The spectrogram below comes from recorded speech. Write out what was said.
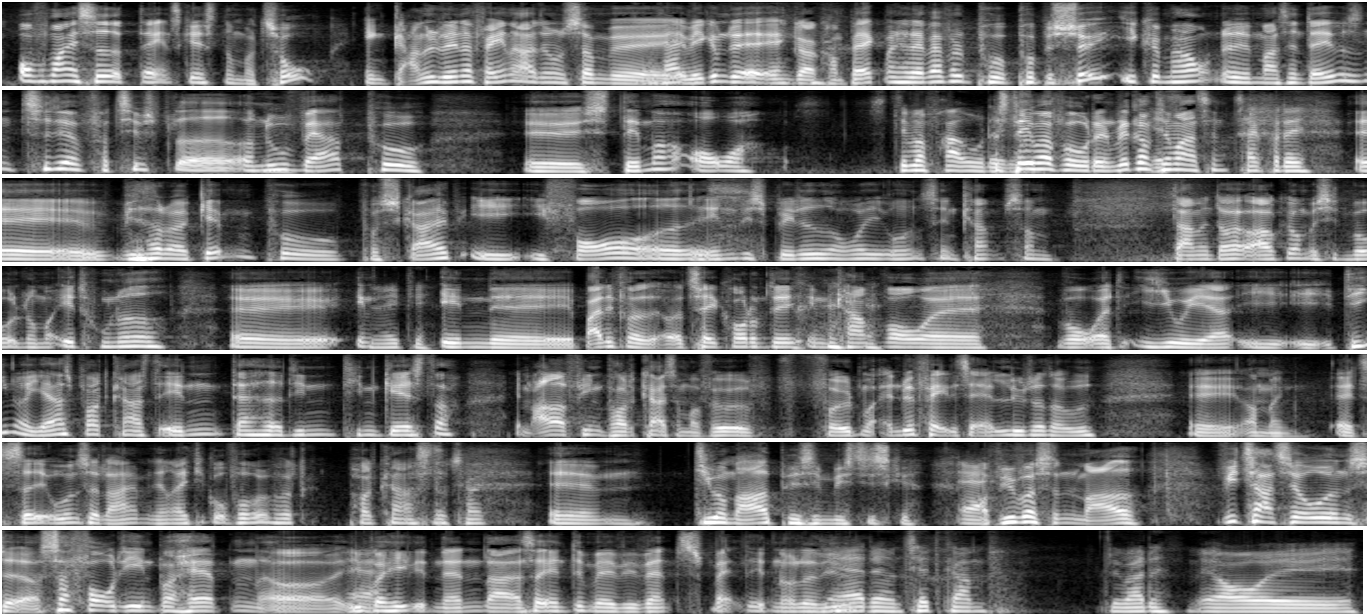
Og for mig sidder dagens gæst nummer to. En gammel ven af fanradioen, som, øh, jeg ved ikke om det, han gør comeback, men han er i hvert fald på, på besøg i København. Øh, Martin Davidsen, tidligere fra Tipsbladet, og nu vært på øh, Stemmer over Stemmer fra Odin. Stemmer fra Odin. Velkommen yes. til, Martin. Tak for det. Øh, vi havde dig igennem på, på Skype i, i foråret, yes. inden vi spillede over i Odense en kamp, som Darmen Døj afgjorde med sit mål nummer 100. Øh, en, en, øh, bare lige for at tale kort om det, en kamp, hvor, øh, hvor at I jo er, i, i din og jeres podcast inden, der havde dine, dine gæster, en meget fin podcast, som har for, for mig anbefale til alle lytter derude, øh, om man er til i Odense eller ej, men det er en rigtig god fodboldpodcast. Jo, tak. Øh, de var meget pessimistiske. Ja. Og vi var sådan meget, vi tager til Odense, og så får de en på hatten, og ja. I var helt i den anden lejr, og så endte det med, at vi vandt smalt 1-0 alligevel. Ja, det var en tæt kamp. Det var det. Og øh,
